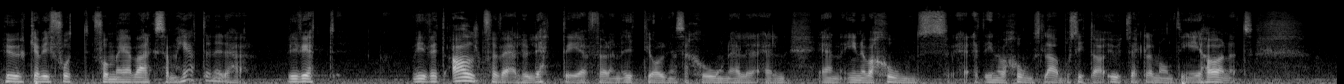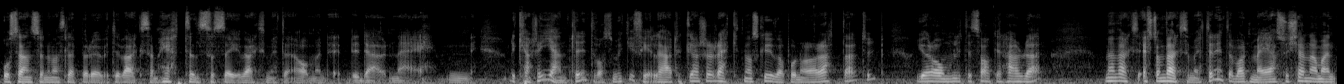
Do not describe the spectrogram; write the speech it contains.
hur kan vi få, få med verksamheten i det här? Vi vet, vi vet allt för väl hur lätt det är för en IT-organisation eller en, en innovations, ett innovationslabb att sitta och utveckla någonting i hörnet. Och sen så när man släpper över till verksamheten så säger verksamheten ja men det, det där, nej, nej. Det kanske egentligen inte var så mycket fel. Det här det kanske räckt med att skruva på några rattar typ. Göra om lite saker här och där. Men eftersom verksamheten inte varit med så känner man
